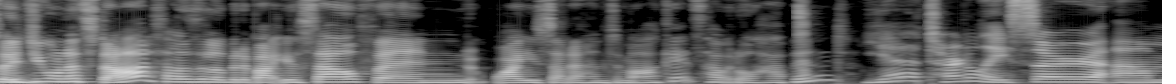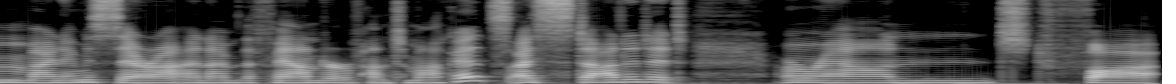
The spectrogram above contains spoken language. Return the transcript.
so, do you want to start? Tell us a little bit about yourself and why you started Hunter Markets, how it all happened. Yeah, totally. So, um, my name is Sarah, and I'm the founder of Hunter Markets. I started it around five,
